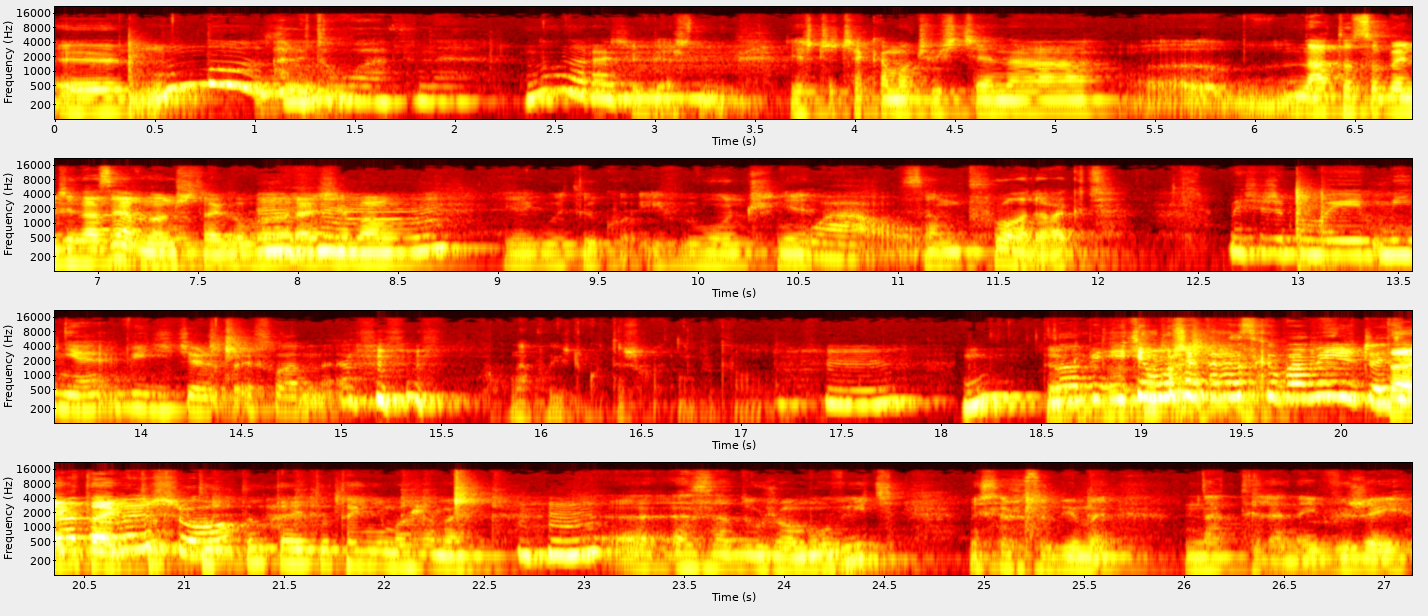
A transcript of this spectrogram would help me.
Y, no, Ale to ładne. No na razie wiesz, jeszcze czekam oczywiście na, na to, co będzie na zewnątrz tego, bo na razie mam jakby tylko i wyłącznie Wow. sam produkt. Myślę, że po mojej minie widzicie, że to jest ładne. Na policzku też ładnie wygląda. No Dobra, widzicie, to- muszę teraz chyba milczeć, tak, no to tak, tu- wyszło. Tu, tutaj, tutaj nie możemy e, za dużo mówić. Myślę, że zrobimy na tyle, najwyżej,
